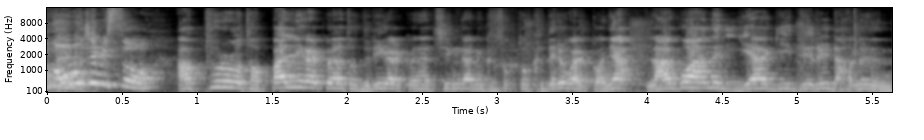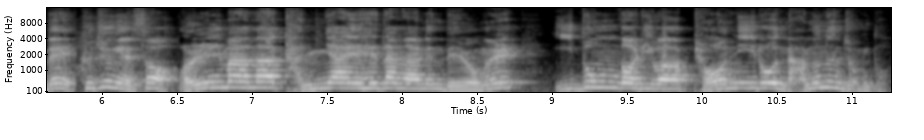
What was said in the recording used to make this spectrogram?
너무 재밌어. 앞으로 더 빨리 갈 거냐 더 느리게 갈 거냐 지금 가는 그 속도 그대로 갈 거냐 라고 하는 이야기들을 나누는데 그 중에서 얼마나 갔냐에 해당하는 내용을 이동 거리와 변이로 나누는 정도의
